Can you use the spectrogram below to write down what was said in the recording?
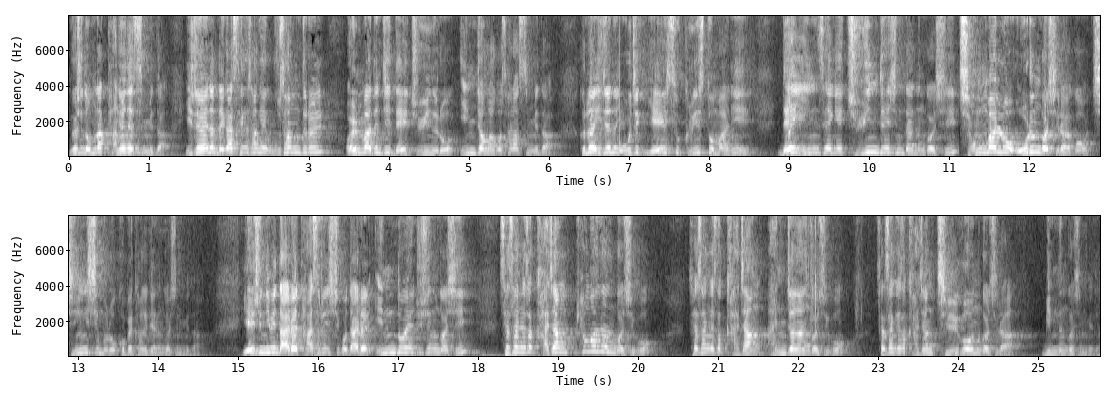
이것이 너무나 당연했습니다. 이전에는 내가 세상의 우상들을 얼마든지 내 주인으로 인정하고 살았습니다. 그러나 이제는 오직 예수 그리스도만이 내 인생의 주인 되신다는 것이 정말로 옳은 것이라고 진심으로 고백하게 되는 것입니다. 예수님이 나를 다스리시고 나를 인도해 주시는 것이 세상에서 가장 평안한 것이고 세상에서 가장 안전한 것이고 세상에서 가장 즐거운 것이라 믿는 것입니다.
